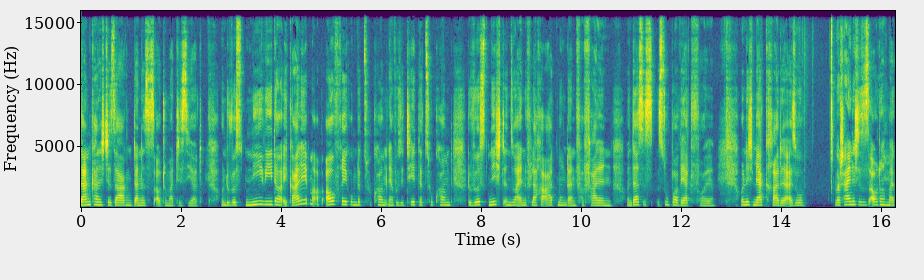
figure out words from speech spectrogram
dann kann ich dir sagen, dann ist es automatisiert. Und du wirst nie wieder, egal eben ob Aufregung dazu kommt, Nervosität dazu kommt, du wirst nicht in so eine flache Atmung dann verfallen. Und das ist super wertvoll. Und ich merke gerade, also Wahrscheinlich ist es auch nochmal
